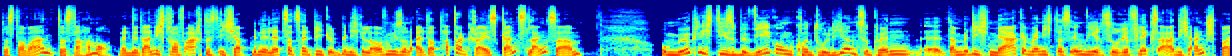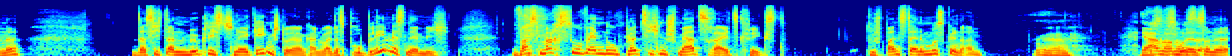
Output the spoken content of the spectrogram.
Das ist der Wahnsinn, das ist der Hammer. Wenn du da nicht drauf achtest, ich habe bin in letzter Zeit bin ich gelaufen wie so ein alter Tatterkreis, ganz langsam, um möglichst diese Bewegung kontrollieren zu können, äh, damit ich merke, wenn ich das irgendwie so reflexartig anspanne, dass ich dann möglichst schnell gegensteuern kann. Weil das Problem ist nämlich, was machst du, wenn du plötzlich einen Schmerzreiz kriegst? Du spannst deine Muskeln an. Ja, ja man so muss, eine- so eine-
